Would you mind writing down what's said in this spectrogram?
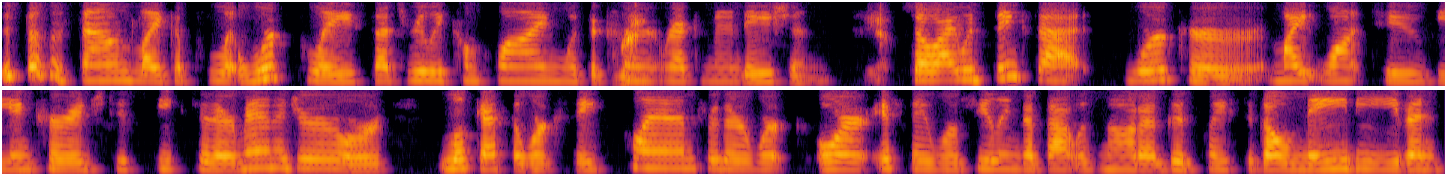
this doesn't sound like a pl- workplace that's really complying with the current right. recommendations. Yeah. So I would think that worker might want to be encouraged to speak to their manager or look at the work safe plan for their work or if they were feeling that that was not a good place to go, maybe even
